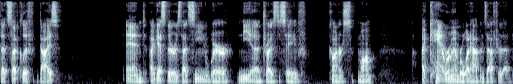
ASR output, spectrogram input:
that Sutcliffe dies, and I guess there is that scene where Nia tries to save Connor's mom. I can't remember what happens after that.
